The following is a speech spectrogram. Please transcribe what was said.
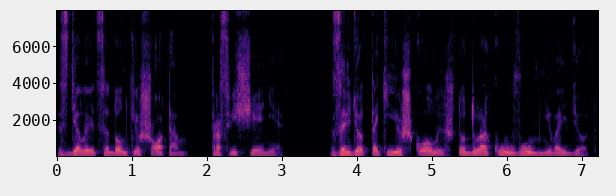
сделается донкишотом просвещение. Заведет такие школы, что дураку в ум не войдет.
